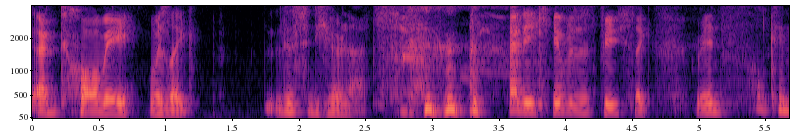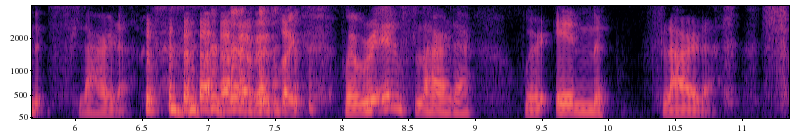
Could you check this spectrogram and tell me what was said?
And Tommy was like, Listen here, lads. and he gave us a speech like, We're in fucking Florida. I was like, When we're in Florida, we're in Florida. So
